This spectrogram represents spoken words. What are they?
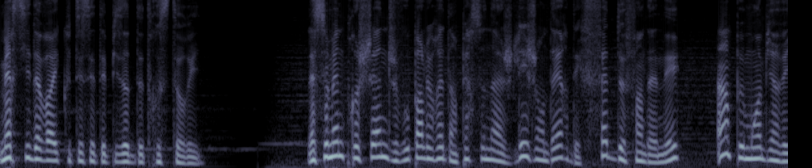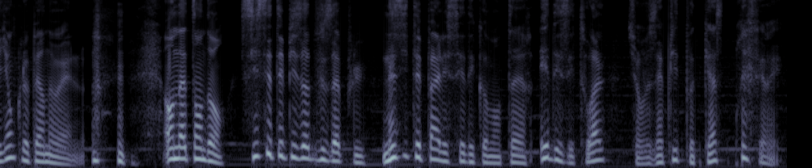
Merci d'avoir écouté cet épisode de True Story. La semaine prochaine, je vous parlerai d'un personnage légendaire des fêtes de fin d'année, un peu moins bienveillant que le Père Noël. en attendant, si cet épisode vous a plu, n'hésitez pas à laisser des commentaires et des étoiles sur vos applis de podcast préférés.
